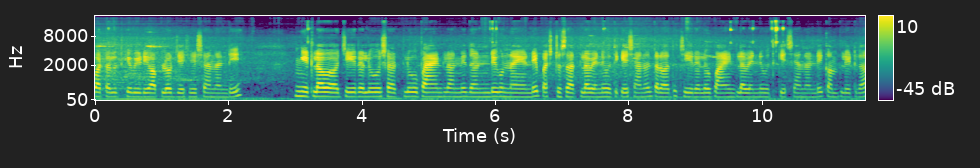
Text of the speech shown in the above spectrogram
బట్టలు ఉతికే వీడియో అప్లోడ్ చేసేసానండి. ఇట్లా చీరలు షర్ట్లు ప్యాంట్లు అన్నీ దండిగా ఉన్నాయండి. ఫస్ట్ షర్ట్లు అవన్నీ ఉతికేసాను. తర్వాత చీరలు ప్యాంట్లు అవన్నీ ఉతికేసానండి కంప్లీట్గా.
